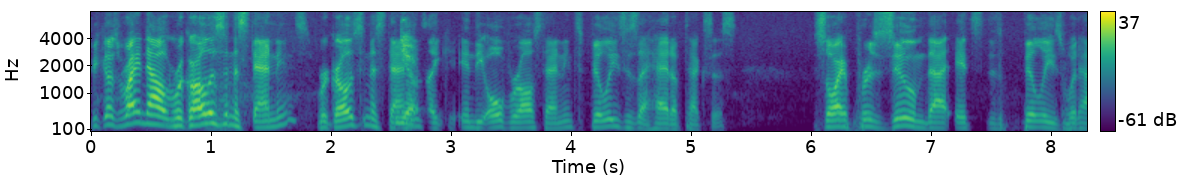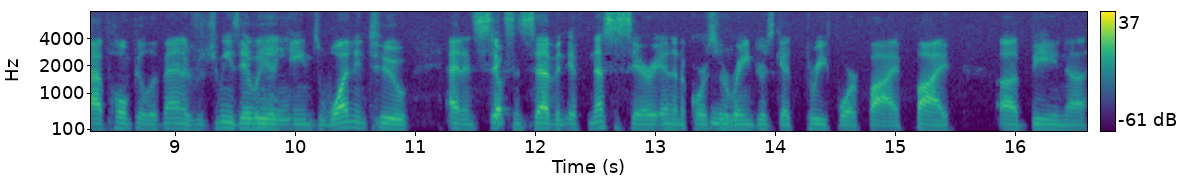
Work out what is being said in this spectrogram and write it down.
Because right now, regardless in the standings, regardless in the standings, like in the overall standings, Phillies is ahead of Texas. So I presume that it's the Phillies would have home field advantage, which means they would get mm. games one and two, and then six yep. and seven if necessary, and then of course mm. the Rangers get three, four, five, five, uh, being uh,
